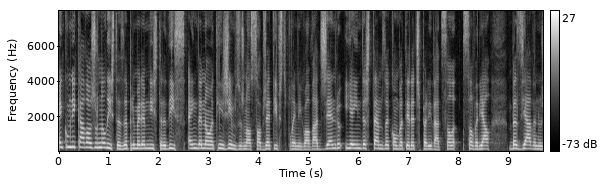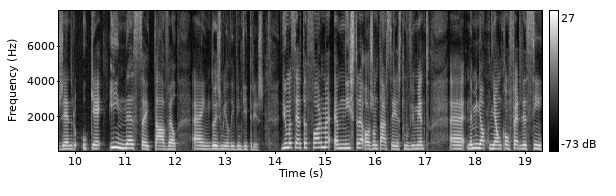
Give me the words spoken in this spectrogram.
Em comunicado aos jornalistas, a Primeira-Ministra disse: Ainda não atingimos os nossos objetivos de plena igualdade de género e ainda estamos a combater a disparidade salarial baseada no género, o que é inaceitável em 2023. De uma certa forma, a Ministra, ao juntar-se a este movimento, uh, na minha opinião, confere-lhe assim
